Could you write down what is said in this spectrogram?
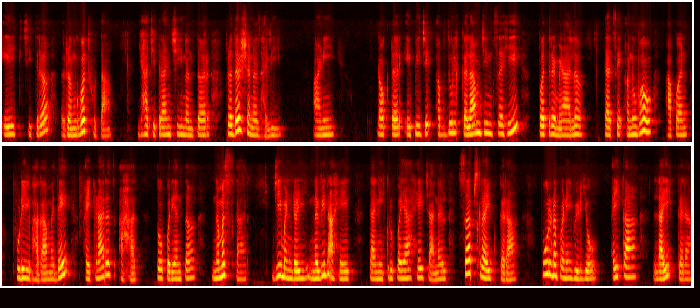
एक चित्र रंगवत होता. ह्या चित्रांची नंतर प्रदर्शनं झाली आणि डॉक्टर ए पी जे अब्दुल कलामजींचंही पत्र मिळालं. त्याचे अनुभव आपण पुढील भागामध्ये ऐकणारच आहात. तोपर्यंत नमस्कार. जी मंडळी नवीन आहेत त्यांनी कृपया हे चॅनल सबस्क्राईब करा. पूर्णपणे व्हिडिओ ऐका लाईक करा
